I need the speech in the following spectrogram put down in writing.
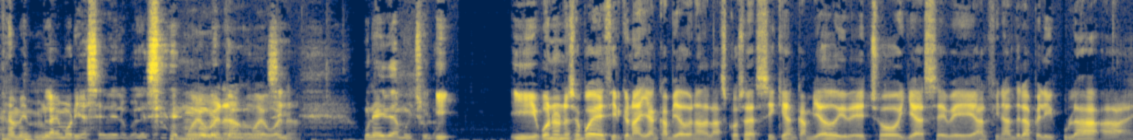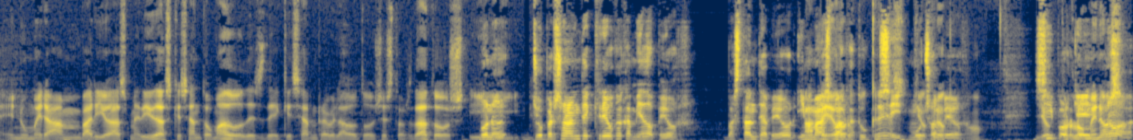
la, mem- la memoria SD, lo cual es Muy momento, buena, muy sí, buena. una idea muy chula. Y, Y bueno, no se puede decir que no hayan cambiado nada las cosas, sí que han cambiado y de hecho ya se ve al final de la película, enumeran varias medidas que se han tomado desde que se han revelado todos estos datos. Y... Bueno, yo personalmente creo que ha cambiado a peor, bastante a peor. Y ¿A más peor, ¿tú crees? Sí, Yo mucho creo a que peor. no. Yo, sí, por porque lo menos... no,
